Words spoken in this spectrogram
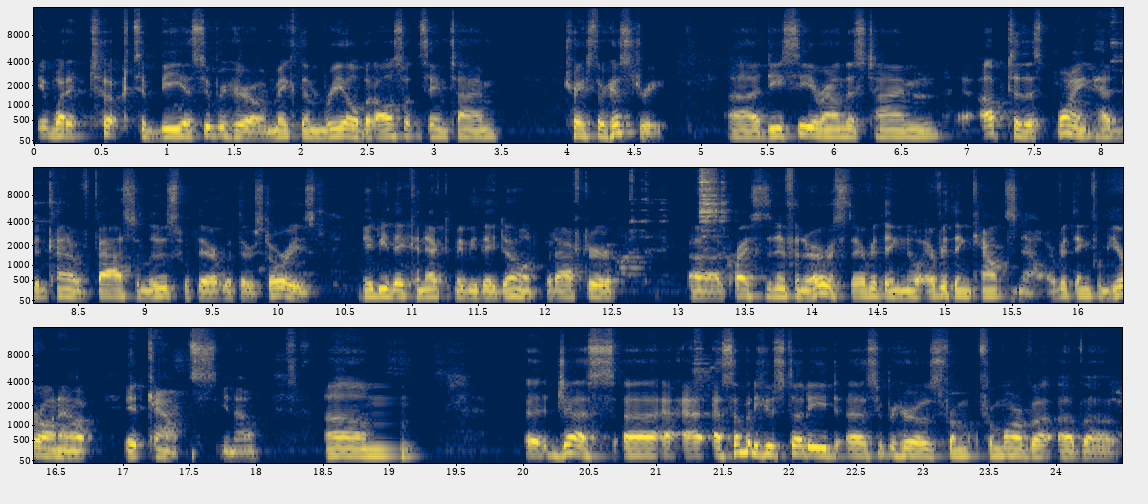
it, what it took to be a superhero and make them real, but also at the same time trace their history. Uh, DC around this time, up to this point, had been kind of fast and loose with their with their stories. Maybe they connect, maybe they don't. But after uh, Crisis on Infinite Earths, everything no everything counts now. Everything from here on out, it counts. You know. Um, uh, Jess, uh, as somebody who studied uh, superheroes from from more of a of a,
